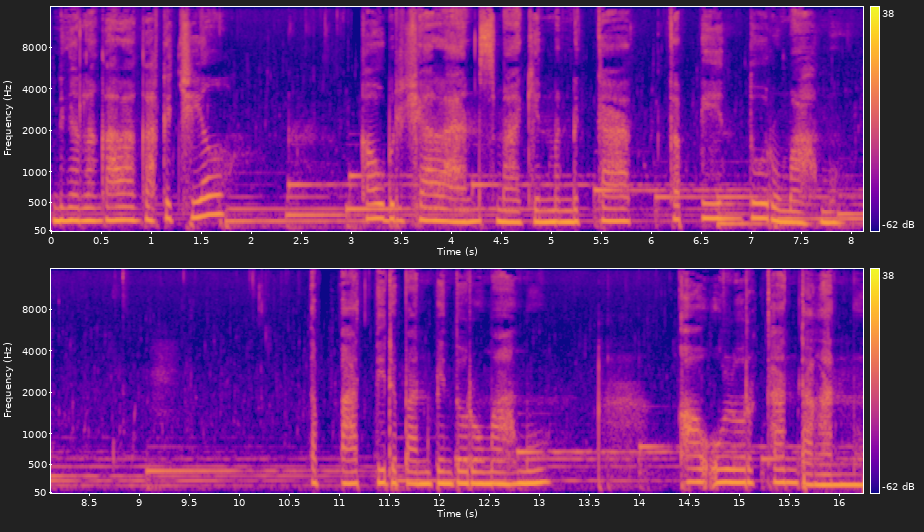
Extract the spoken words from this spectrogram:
Dengan langkah-langkah kecil, kau berjalan semakin mendekat ke pintu rumahmu tepat di depan pintu rumahmu, kau ulurkan tanganmu.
